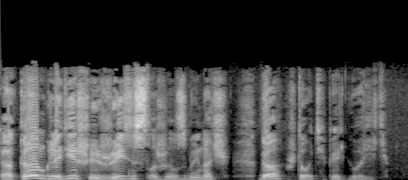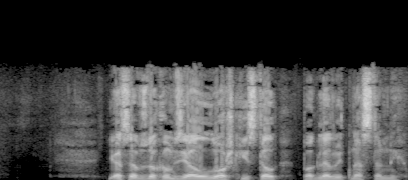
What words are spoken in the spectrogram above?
А там, глядишь, и жизнь сложилась бы иначе. Да, что теперь говорить? Я со вздохом взял ложки и стал поглядывать на остальных.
